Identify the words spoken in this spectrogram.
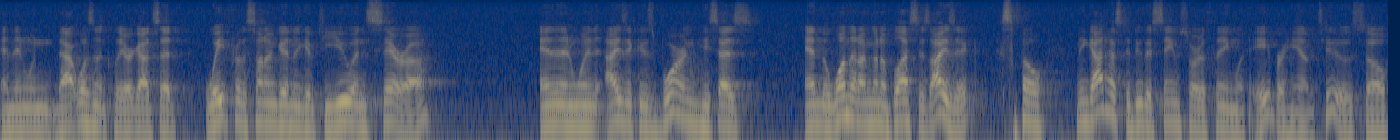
And then when that wasn't clear, God said, Wait for the son I'm going to give to you and Sarah. And then when Isaac is born, he says, And the one that I'm going to bless is Isaac. So, I mean, God has to do the same sort of thing with Abraham, too. So,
